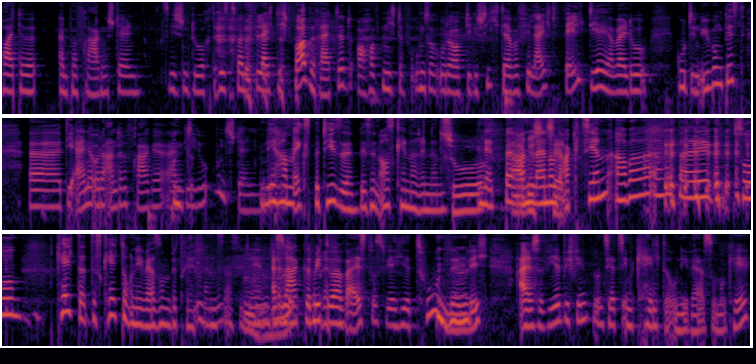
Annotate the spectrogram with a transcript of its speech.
heute ein paar Fragen stellen zwischendurch. Du bist zwar vielleicht nicht vorbereitet, auch auf, nicht auf uns oder auf die Geschichte, aber vielleicht fällt dir ja, weil du gut in Übung bist, äh, die eine oder andere Frage ein, Und die du uns stellen möchtest. Wir haben Expertise, wir sind Auskennerinnen. Zu Nicht bei Anleihen und. Aktien, aber äh, bei so Kälte, das Kälteuniversum betreffend. Also, den Also Verlag damit du betreffend. auch weißt, was wir hier tun, nämlich, also wir befinden uns jetzt im Kälteruniversum, okay?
